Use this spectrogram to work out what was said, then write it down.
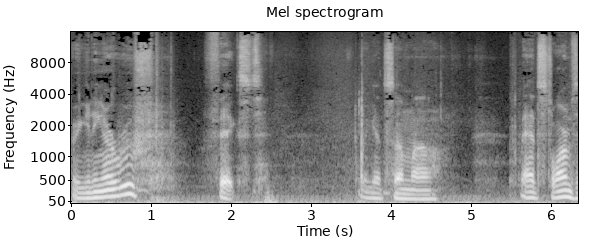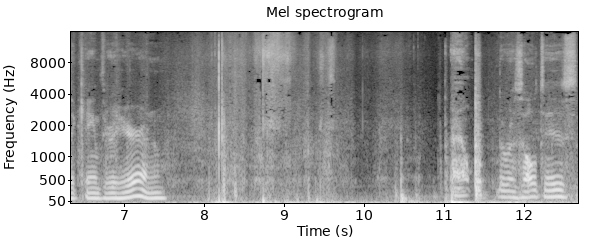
we're getting our roof fixed. We got some uh, bad storms that came through here, and well, the result is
